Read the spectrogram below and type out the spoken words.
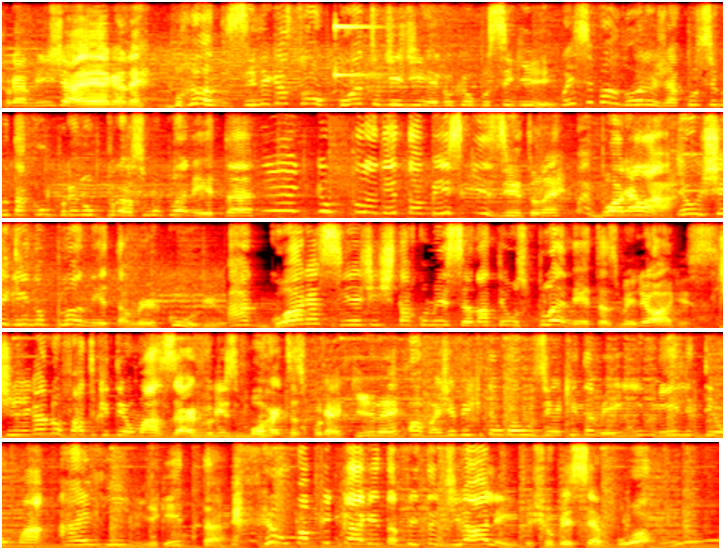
pra mim já era, né? Mano, se liga só o quanto de dinheiro que eu consegui. Com esse valor eu já consigo estar tá comprando o próximo planeta. É um planeta bem esquisito, né? Mas bora lá. Eu cheguei no planeta Mercúrio. Agora sim a gente tá começando a ter uns planetas melhores. Tirando o fato que tem umas árvores mortas por aqui, né? Ó, mas já vi que tem um baúzinho aqui também. E nele tem uma alieneta. É uma picareta feita de alien. Deixa eu ver se é boa. Uh!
